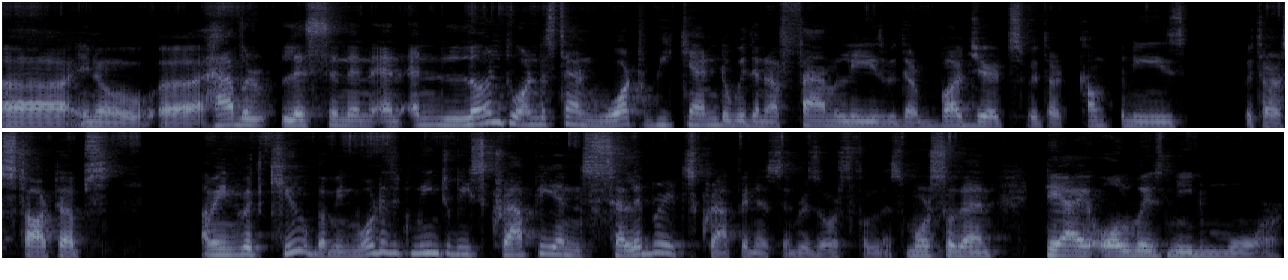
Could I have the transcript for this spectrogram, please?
uh, you know uh, have a listen and, and and learn to understand what we can do within our families with our budgets with our companies with our startups I mean, with Cube, I mean, what does it mean to be scrappy and celebrate scrappiness and resourcefulness more so than, hey, I always need more?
